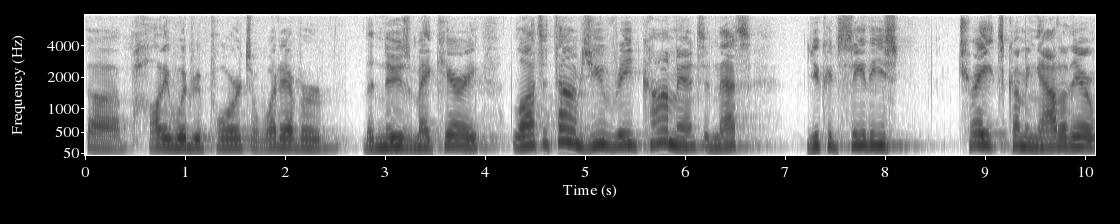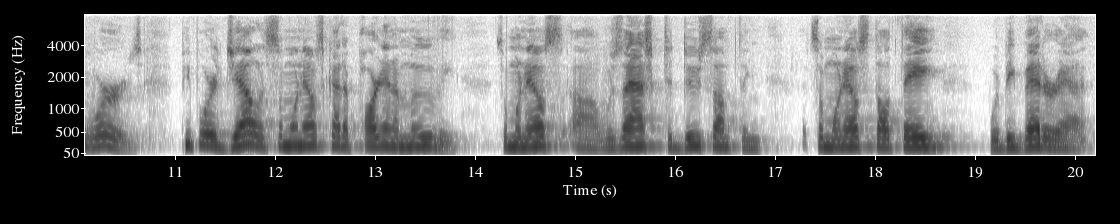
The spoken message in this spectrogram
the Hollywood reports or whatever the news may carry, lots of times you read comments and that's you can see these traits coming out of their words. People are jealous. Someone else got a part in a movie. Someone else uh, was asked to do something that someone else thought they would be better at.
